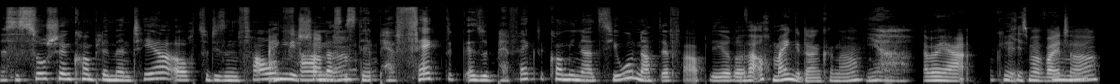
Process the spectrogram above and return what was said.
Das ist so schön komplementär auch zu diesen Faunfarben. schon, Das ne? ist der perfekte, also perfekte Kombination nach der Farblehre. War auch mein Gedanke, ne? Ja, Aber ja, okay. Ich lese mal weiter.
